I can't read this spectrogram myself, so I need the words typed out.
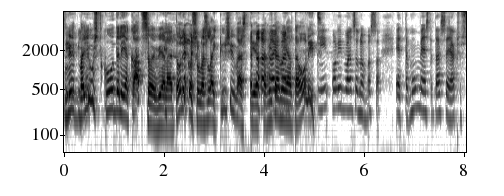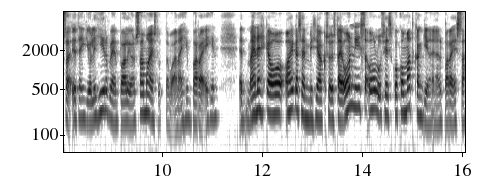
nyt mä just kuuntelin ja katsoin vielä, että oliko sulla sellainen kysyvästi, että mitä Aivan. mieltä olit? Niin, olin vaan sanomassa, että mun mielestä tässä jaksossa jotenkin oli hirveän paljon samaistuttavaa näihin pareihin. Et mä en ehkä ole aikaisemmissa jaksoissa, tai on niissä ollut siis koko matkankin ajan pareissa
